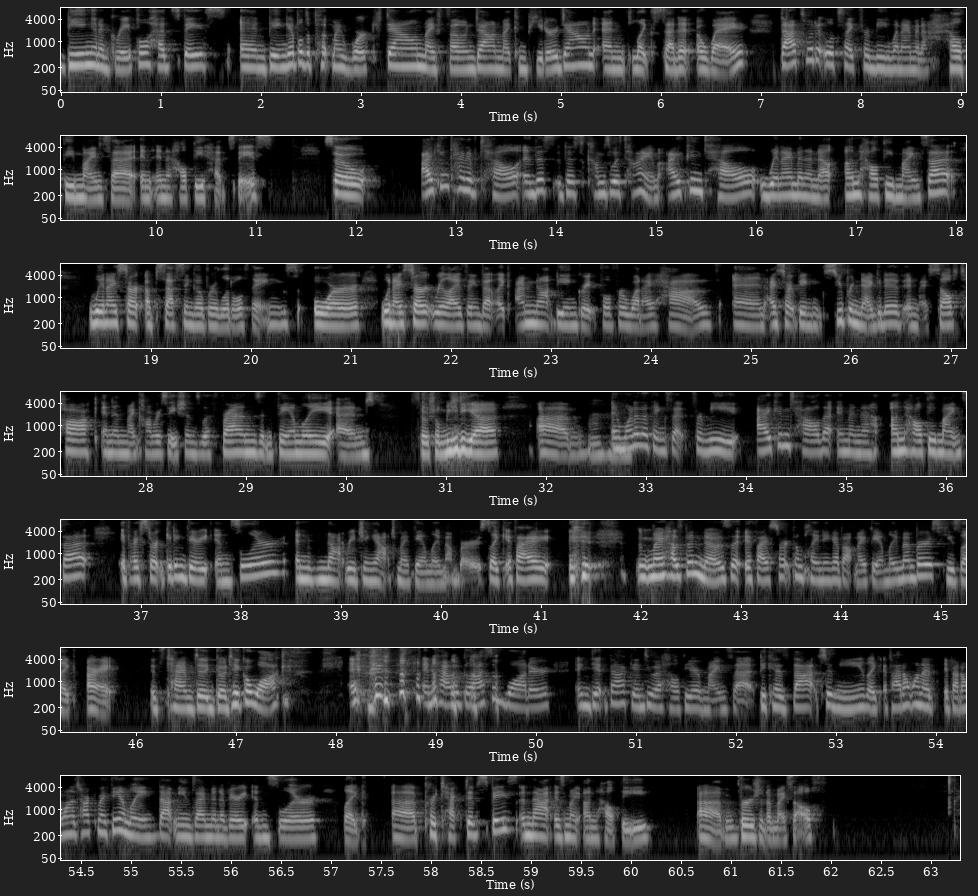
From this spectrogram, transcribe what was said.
being in a grateful headspace and being able to put my work down, my phone down, my computer down and like set it away. That's what it looks like for me when I'm in a healthy mindset and in a healthy headspace. So I can kind of tell, and this this comes with time. I can tell when I'm in an unhealthy mindset when I start obsessing over little things or when I start realizing that like I'm not being grateful for what I have and I start being super negative in my self-talk and in my conversations with friends and family and social media. Um, mm-hmm. And one of the things that for me, I can tell that I'm in an unhealthy mindset if I start getting very insular and not reaching out to my family members. Like if I, my husband knows that if I start complaining about my family members, he's like, all right, it's time to go take a walk and, and have a glass of water and get back into a healthier mindset because that to me like if i don't want to if i don't want to talk to my family that means i'm in a very insular like uh, protective space and that is my unhealthy um, version of myself.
